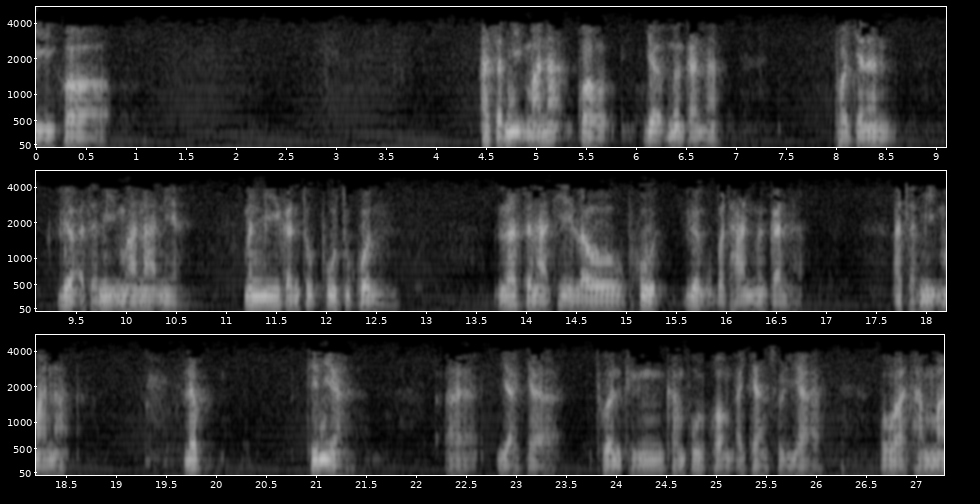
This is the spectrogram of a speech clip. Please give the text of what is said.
ดีก็อาสมิมานะก็เยอะเหมือนกันนะ เพราะฉะนั้นเรื่องอาสมิมานะเนี่ย มันมีกันทุกผู้ทุกคน ลักษณะที่เราพูดเรื่องอุปทานเหมือนกันนะอาจจะมิมานะ แล้วที่เนี่ยอยากจะทวนถึงคำพูดของอาจารย์สุริยาว่าธรรมะ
